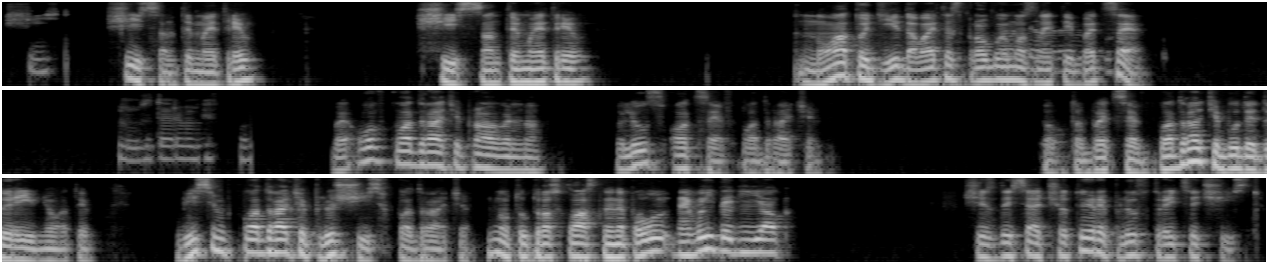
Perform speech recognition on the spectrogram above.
6. 6 сантиметрів. 6 сантиметрів. Ну, а тоді давайте спробуємо знайти БЦ. Ну, за півкола. БО в квадраті, правильно, плюс ОЦ в квадраті. Тобто БЦ в квадраті буде дорівнювати 8 в квадраті плюс 6 в квадраті. Ну, тут розкласти не, полу... не вийде ніяк. 64 плюс 36.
